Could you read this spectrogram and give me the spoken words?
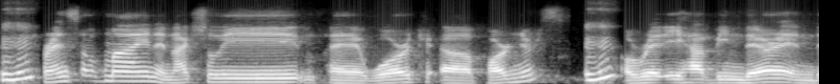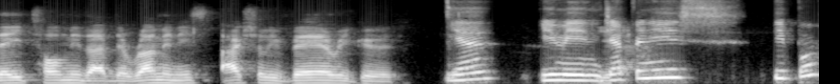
Mhm. friends of mine and actually uh, work uh, partners Mhm. already have been there and they told me that the ramen is actually very good. Yeah. You mean Yeah. Japanese people?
